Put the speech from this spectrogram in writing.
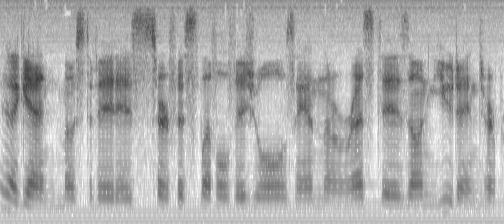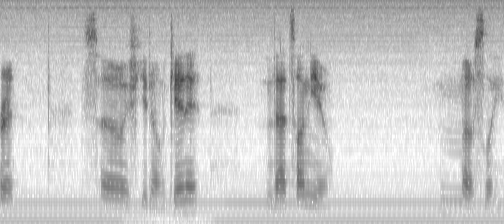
Again, most of it is surface level visuals, and the rest is on you to interpret. So if you don't get it, that's on you. Mostly.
